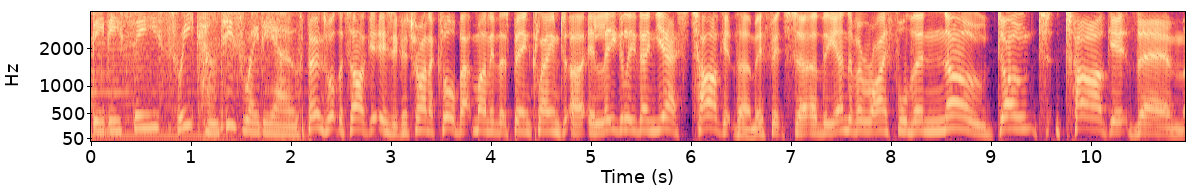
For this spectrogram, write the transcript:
BBC Three Counties Radio. Depends what the target is. If you're trying to claw back money that's being claimed uh, illegally, then yes, target them. If it's uh, at the end of a rifle, then no, don't target them.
